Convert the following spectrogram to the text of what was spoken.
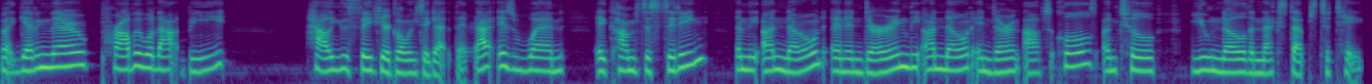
but getting there probably will not be how you think you're going to get there. That is when it comes to sitting in the unknown and enduring the unknown, enduring obstacles until you know the next steps to take.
